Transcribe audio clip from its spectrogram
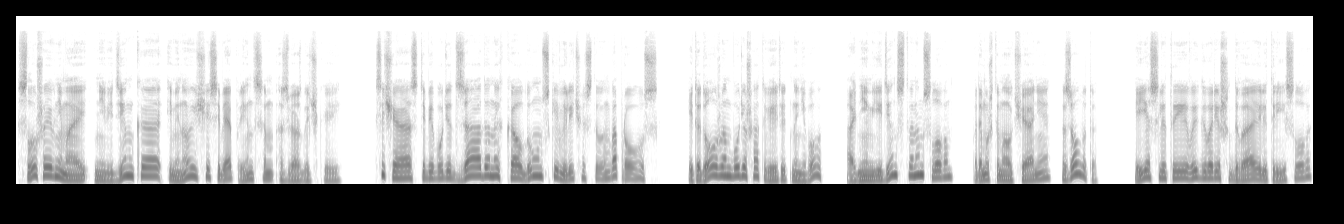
«Слушай, внимай, невидимка, именующий себя принцем Звездочкой. Сейчас тебе будет задан их колдунским величеством вопрос, и ты должен будешь ответить на него одним единственным словом, потому что молчание — золото. И если ты выговоришь два или три слова,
